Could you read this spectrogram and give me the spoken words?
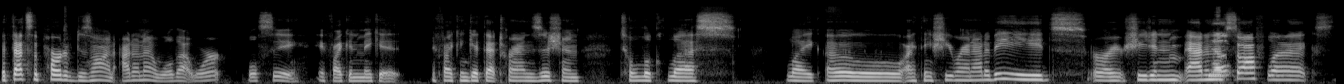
But that's the part of design. I don't know. Will that work? We'll see if I can make it, if I can get that transition to look less like, oh, I think she ran out of beads or she didn't add enough Soft Flex.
